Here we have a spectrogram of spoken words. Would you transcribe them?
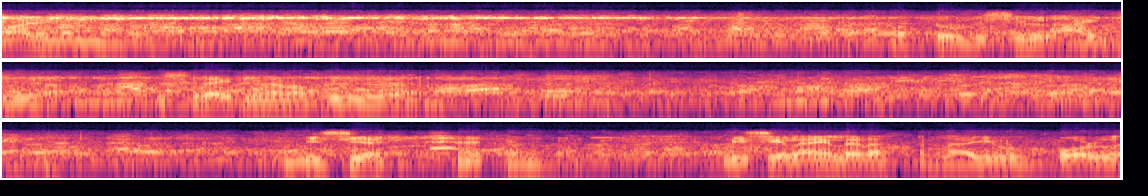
மாடி தான் பண்ணுறோம் பட்டு விசில் ஆயிட்டிங்களா விசில் ஆயிட்டீங்களான்னா புரியலையா. பிஸியா பிஸியெல்லாம் இல்லைடா. லைவ் போடல.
